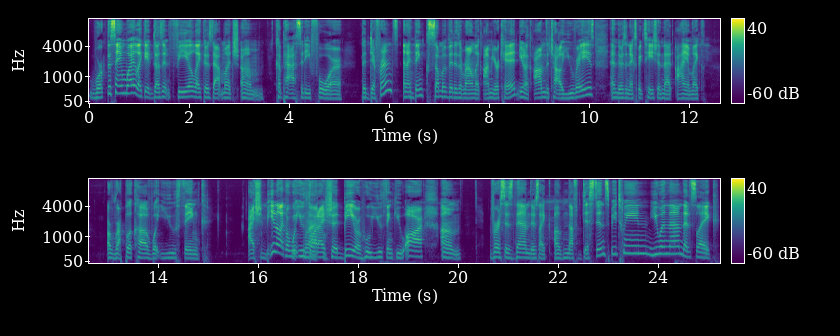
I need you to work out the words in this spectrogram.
work the same way. Like, it doesn't feel like there's that much um, capacity for the difference. And I think some of it is around, like, I'm your kid, you know, like, I'm the child you raise. And there's an expectation that I am, like, a replica of what you think I should be, you know, like, or what you Right. thought I should be or who you think you are. Um, versus them, there's like enough distance between you and them that it's like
